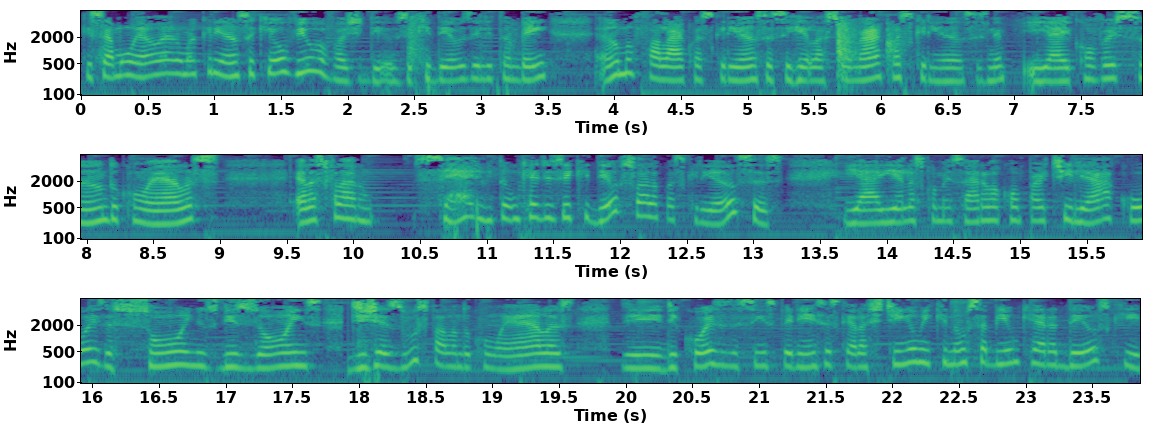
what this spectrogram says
que Samuel era uma criança que ouviu a voz de Deus e que Deus ele também ama falar com as crianças, se relacionar com as crianças, né? E aí conversando com elas, elas falaram: Sério? Então quer dizer que Deus fala com as crianças? E aí elas começaram a compartilhar coisas, sonhos, visões de Jesus falando com elas, de, de coisas assim, experiências que elas tinham e que não sabiam que era Deus que,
